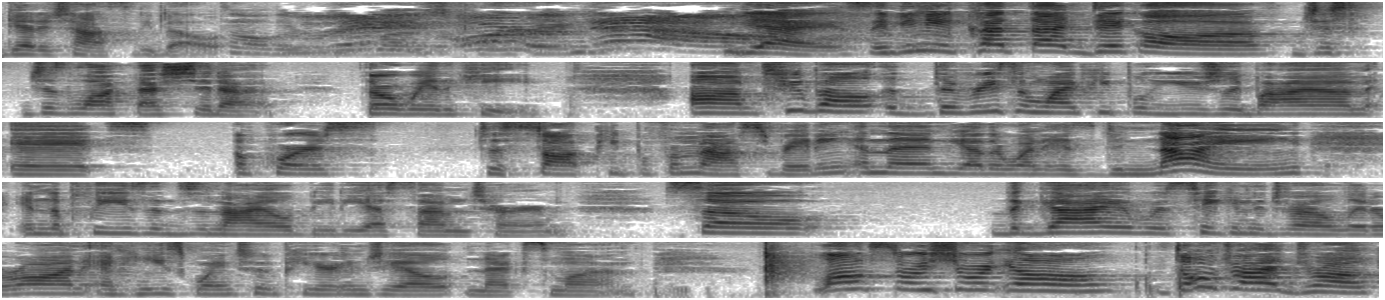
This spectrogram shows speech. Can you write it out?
get a chastity belt. That's all the Ladies, order now. Yes, if you need to cut that dick off, just just lock that shit up. Throw away the key. Um, two belt. The reason why people usually buy them, it's of course to stop people from masturbating, and then the other one is denying in the pleas and denial BDSM term. So the guy was taken to jail later on, and he's going to appear in jail next month. Long story short, y'all, don't drive drunk,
